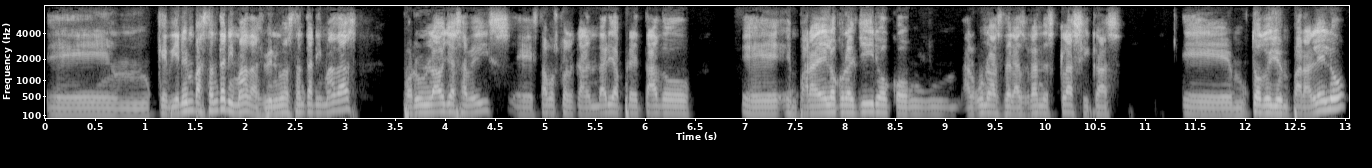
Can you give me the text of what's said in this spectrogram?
eh, que vienen bastante animadas, vienen bastante animadas. Por un lado, ya sabéis, eh, estamos con el calendario apretado en paralelo con el Giro, con algunas de las grandes clásicas, todo ello en paralelo.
